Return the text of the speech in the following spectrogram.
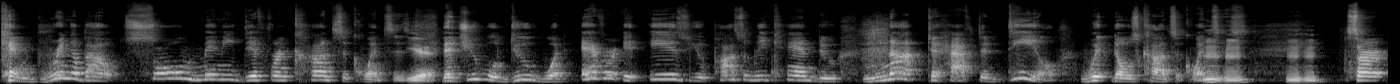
can bring about so many different consequences Yeah. that you will do whatever it is you possibly can do not to have to deal with those consequences mm-hmm. Mm-hmm. sir,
